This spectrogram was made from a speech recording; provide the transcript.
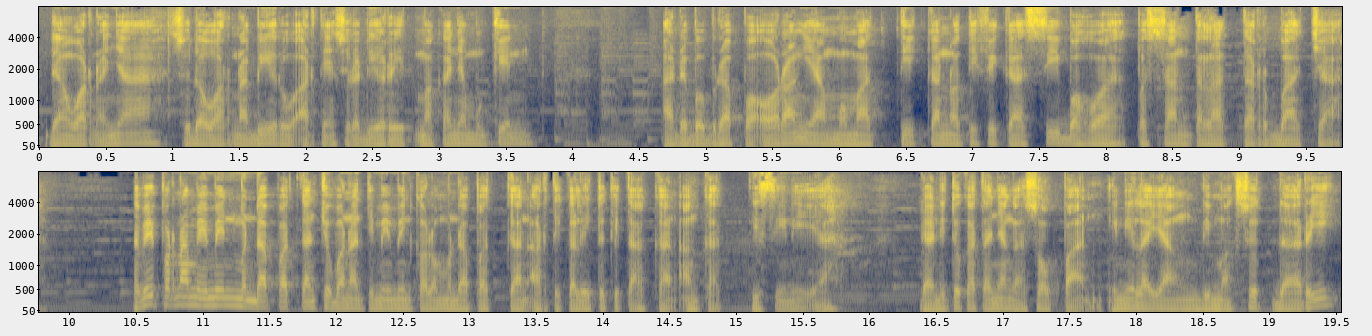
Dan warnanya sudah warna biru artinya sudah di read. Makanya mungkin ada beberapa orang yang mematikan notifikasi bahwa pesan telah terbaca. Tapi pernah Mimin mendapatkan coba nanti Mimin kalau mendapatkan artikel itu kita akan angkat di sini ya. Dan itu katanya nggak sopan. Inilah yang dimaksud dari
